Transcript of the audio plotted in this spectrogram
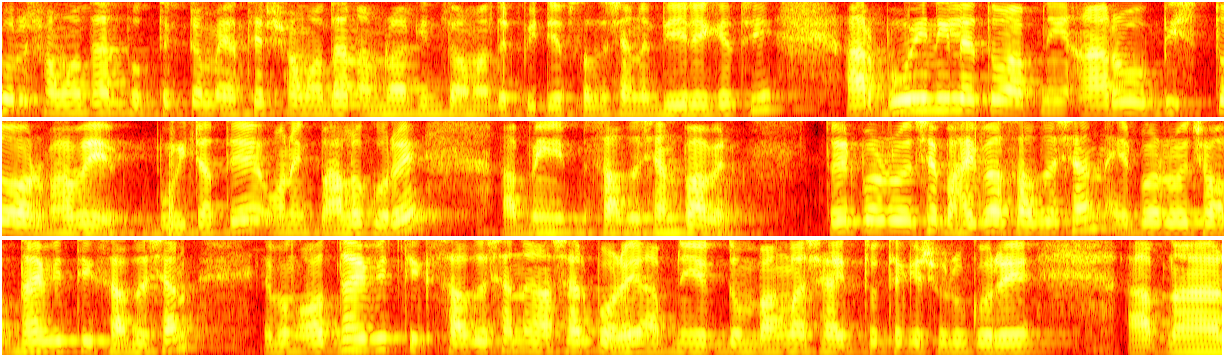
করে সমাধান, প্রত্যেকটা ম্যাথের সমাধান আমরা কিন্তু আমাদের পিডিএফ সাজেশানে দিয়ে রেখেছি। আর বই নিলে তো আপনি আরও বিস্তরভাবে বইটাতে অনেক ভালো করে আপনি সাজেশান পাবেন। তো এরপর রয়েছে ভাইবা সাজেশান, এরপর রয়েছে অধ্যায়ভিত্তিক সাজেশান এবং অধ্যায়ভিত্তিক সাজেশনে আসার পরে আপনি একদম বাংলা সাহিত্য থেকে শুরু করে আপনার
